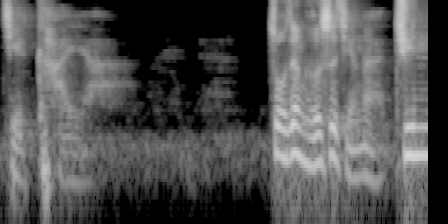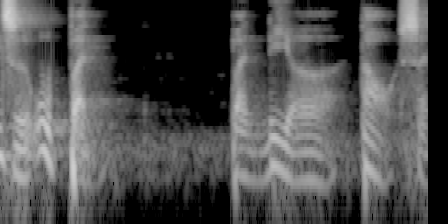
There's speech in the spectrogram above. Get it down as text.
皆开呀。做任何事情啊，君子务本，本立而道生。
